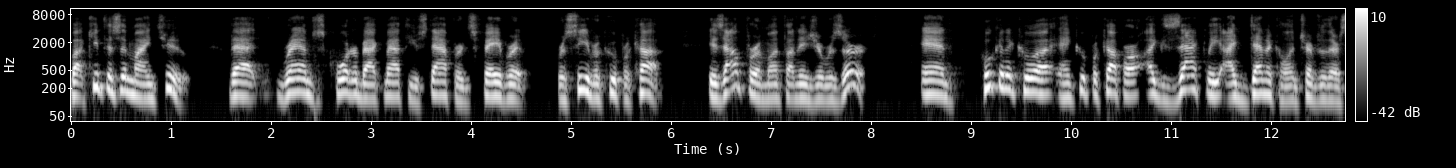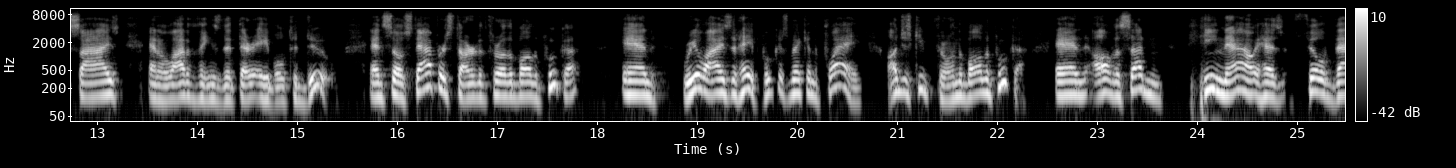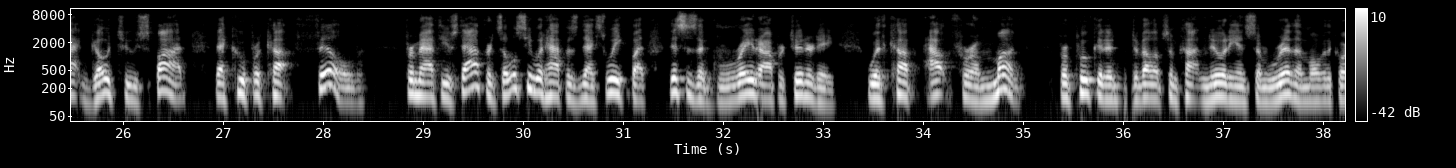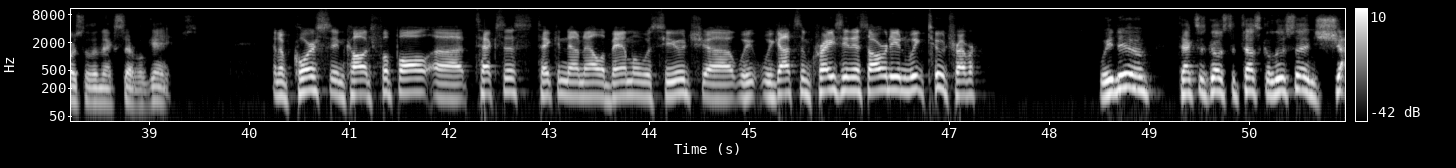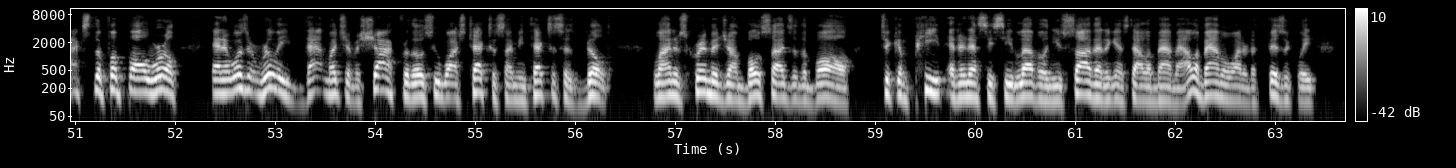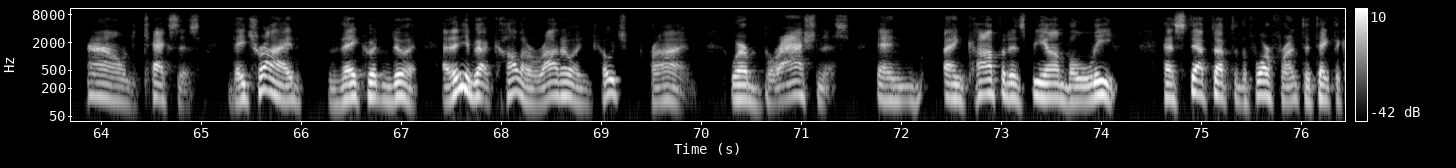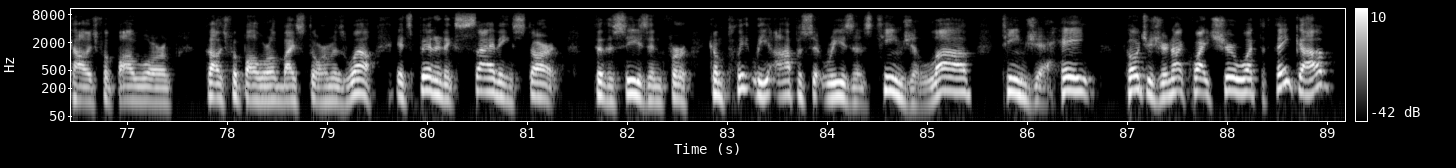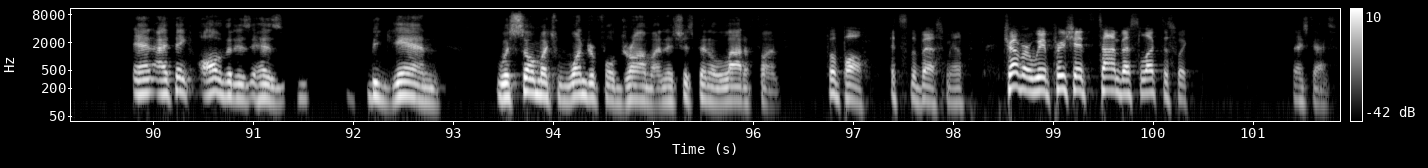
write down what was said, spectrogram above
But keep this in mind, too that Rams quarterback Matthew Stafford's favorite receiver, Cooper Kupp is out for a month on injured reserve. And Puka Nacua and Cooper Kupp are exactly identical in terms of their size and a lot of things that they're able to do. And so Stafford started to throw the ball to Puka and realized that, hey, Puka's making the play. I'll just keep throwing the ball to Puka. And all of a sudden, he now has filled that go to spot that Cooper Kupp filled for Matthew Stafford. So we'll see what happens next week. But this is a great opportunity with Kupp out for a month for Puka to develop some continuity and some rhythm over the course of the next several games. And of course, in college football, uh, Texas taking down Alabama was huge. Uh, we, we got some craziness already in week two, Trevor. We do. Texas goes to Tuscaloosa and shocks the football world. And it wasn't really that much of a shock for those who watch Texas. I mean, Texas has built line of scrimmage on both sides of the ball to compete at an SEC level. And you saw that against Alabama. Alabama wanted to physically pound Texas. They tried, they couldn't do it. And then you've got Colorado and Coach Prime, where brashness and and confidence beyond belief has stepped up to the forefront to take the college football world college football world by storm as well. It's been an exciting start to the season for completely opposite reasons. Teams you love, teams you hate, coaches you're not quite sure what to think of. And I think all of it is, has began with so much wonderful drama, and it's just been a lot of fun. Football, it's the best, man. Trevor, we appreciate the time. Best of luck this week. Thanks, guys.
